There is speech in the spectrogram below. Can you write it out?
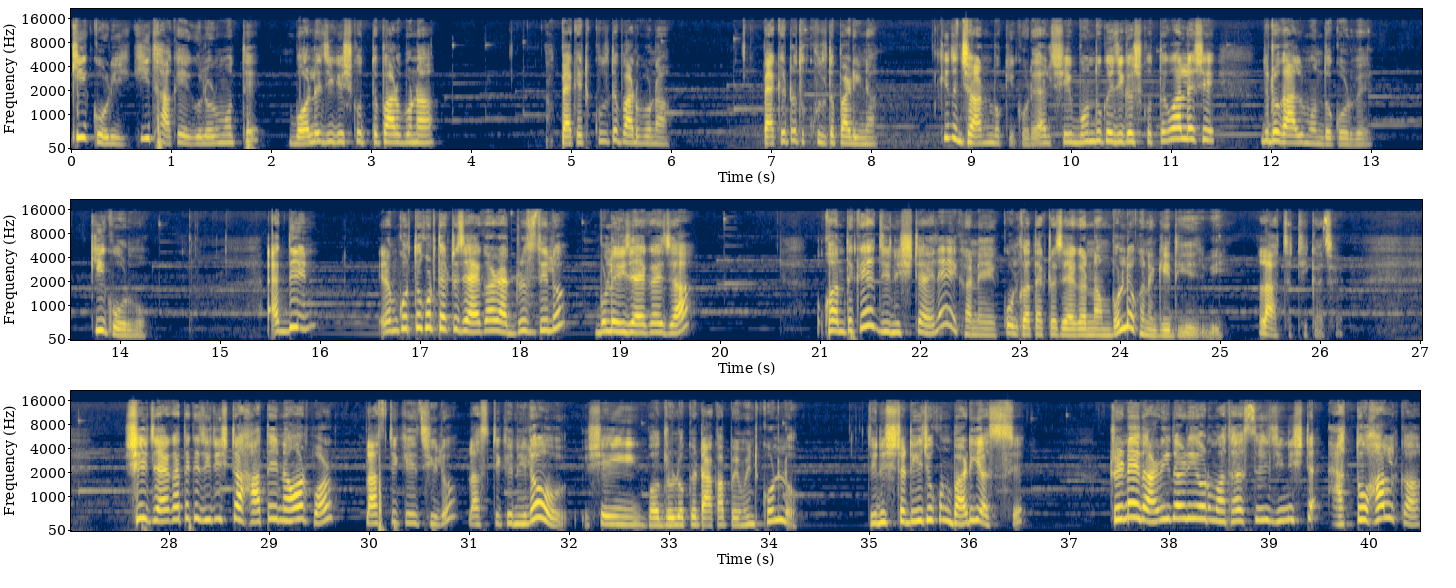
কি করি? কি থাকে এগুলোর মধ্যে? বলে জিজ্ঞেস করতে পারব না। প্যাকেট খুলতে পারব না। প্যাকেটও তো খুলতে পারি না। কিন্তু জানব কি করে? আর সেই বন্ধুকে জিজ্ঞেস করতে পারলে সে দুটো গাল মন্দ করবে। কি করব। একদিন এরম করতে করতে একটা জায়গার অ্যাড্রেস দিল বলে এই জায়গায় যা। ওখান থেকে জিনিসটা এনে এখানে কলকাতা একটা জায়গার নাম বললে ওখানে গিয়ে দিয়ে দিবি। আচ্ছা ঠিক আছে। সেই জায়গা থেকে জিনিসটা হাতে নেওয়ার পর প্লাস্টিকে ছিল, প্লাস্টিকে নিল, সেই ভদ্রলোককে টাকা পেমেন্ট করল। জিনিসটা নিয়ে যখন বাড়ি আসছে, ট্রেনে দাঁড়িয়ে দাঁড়িয়ে ওর মাথায় আসছে যে জিনিসটা এত হালকা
